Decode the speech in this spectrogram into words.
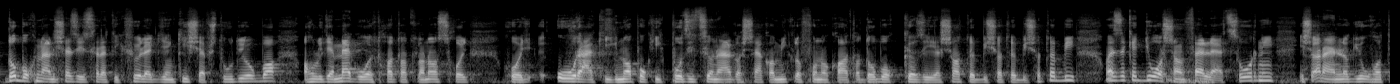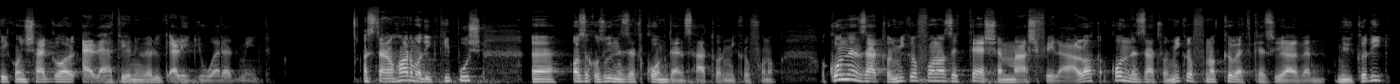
Doboknál is ezért szeretik, főleg ilyen kisebb stúdiókba, ahol ugye megoldhatatlan az, hogy, hogy órákig, napokig pozícionálgassák a mikrofonokat a dobok közé, stb. stb. stb. Ezeket gyorsan fel lehet szórni, és aránylag jó hatékonysággal el lehet érni velük elég jó eredményt. Aztán a harmadik típus, azok az úgynevezett kondenzátor mikrofonok. A kondenzátor mikrofon az egy teljesen másféle állat. A kondenzátor mikrofon a következő elven működik.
